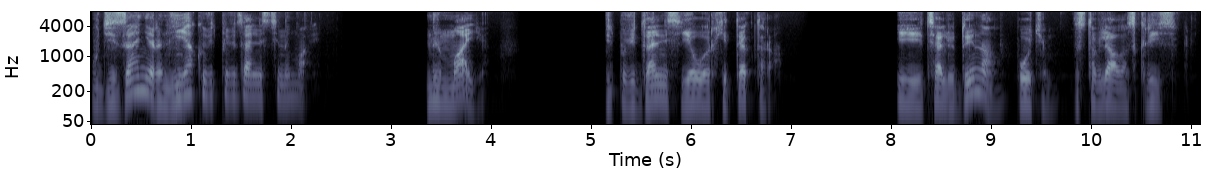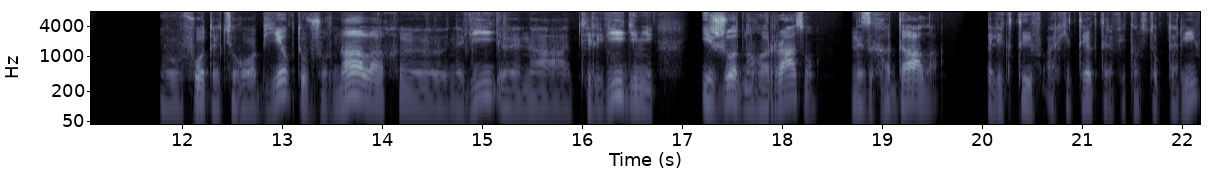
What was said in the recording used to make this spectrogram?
У дизайнера ніякої відповідальності немає. Немає відповідальність є у архітектора. І ця людина потім виставляла скрізь е, фото цього об'єкту в журналах, е, на, ві... е, на телевіденні, і жодного разу не згадала колектив архітекторів і конструкторів,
